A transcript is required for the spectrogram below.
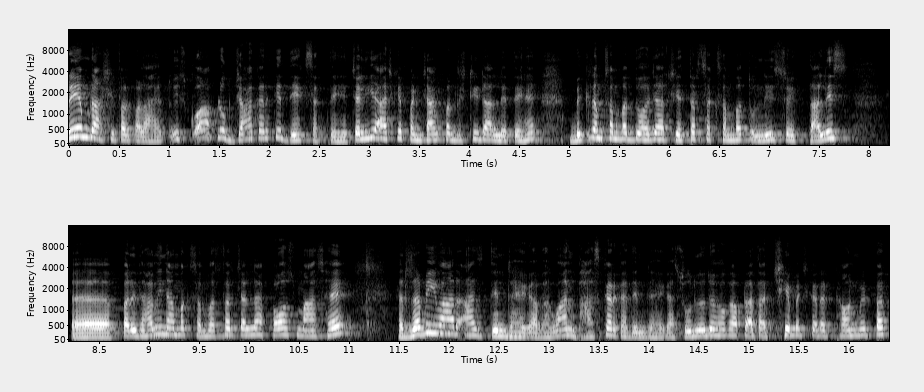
प्रेम राशिफल पड़ा है तो इसको आप लोग जा करके देख सकते हैं। चलिए, आज के पंचांग पर दृष्टि डाल लेते हैं। विक्रम संबत दो हज़ार छिहत्तर, सख संबत उन्नीस सौ इकतालीस परिधावी नामक संवत्सर चल रहा है। पौष मास है रविवार आज दिन रहेगा भगवान भास्कर का दिन रहेगा। सूर्योदय होगा प्रातः छः बजकर अट्ठावन मिनट पर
